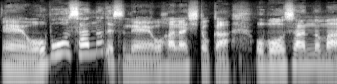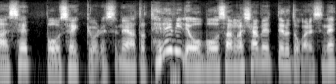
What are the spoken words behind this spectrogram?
えー、お坊さんのですね、お話とか、お坊さんのまあ、説法、説教ですね。あと、テレビでお坊さんが喋ってるとかですね。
